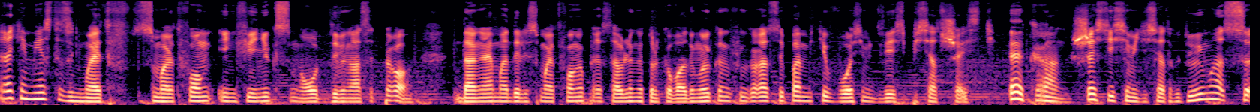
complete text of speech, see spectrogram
Третье место занимает смартфон Infinix Note 12 Pro. Данная модель смартфона представлена только в одной конфигурации памяти 8256. Экран 6,7 дюйма с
